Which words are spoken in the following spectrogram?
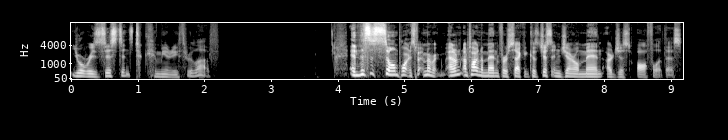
your resistance to community through love? And this is so important. Remember, I'm, I'm talking to men for a second because just in general, men are just awful at this.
